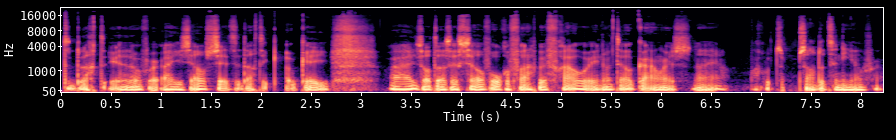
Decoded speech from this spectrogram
Toen dacht ik, over aan jezelf zitten, dacht ik, oké. Maar hij zat aan zichzelf ongevraagd bij vrouwen in hotelkamers. Nou ja, maar goed, ze hadden het er niet over.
